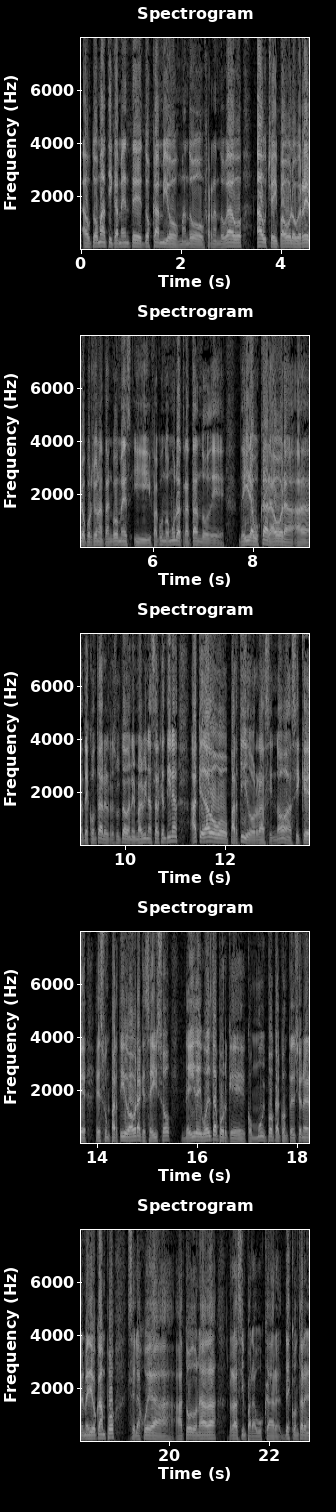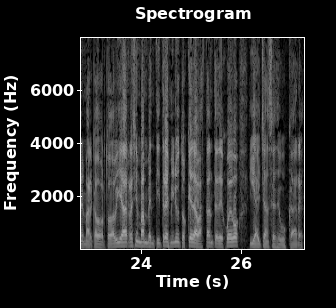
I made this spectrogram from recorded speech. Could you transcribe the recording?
automáticamente dos cambios mandó Fernando Gago, Auche y Paolo Guerrero por Jonathan Gómez y Facundo Mura tratando de, de ir a buscar ahora a descontar el resultado en el Malvinas Argentina. Ha quedado partido Racing, ¿no? Así que es un partido ahora que se hizo de ida y vuelta porque con muy poca contención en el medio campo se la juega a todo nada Racing para buscar descontar en el marcador. Todavía recién van 23 minutos, queda bastante de juego y hay chances de buscar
